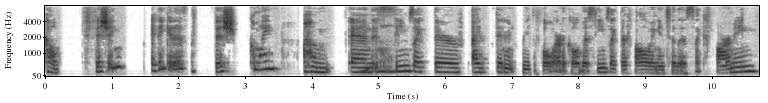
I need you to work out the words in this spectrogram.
called fishing, I think it is, the fish coin. Um, and it mm-hmm. seems like they're, I didn't read the full article, but it seems like they're following into this like farming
